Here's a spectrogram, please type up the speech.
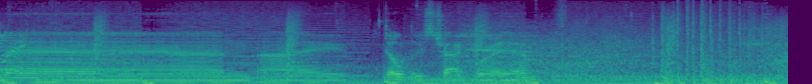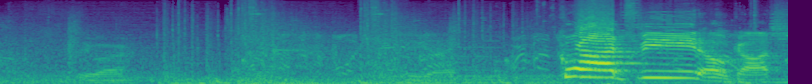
And then I don't lose track where I am. You are. You. Quad feed! Oh gosh.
